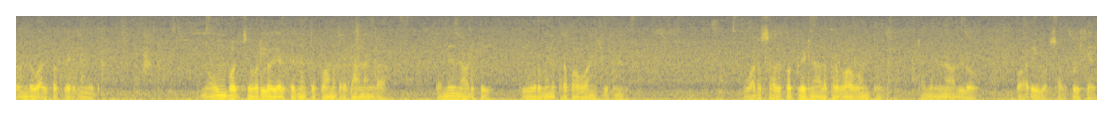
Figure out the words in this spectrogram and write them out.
రెండవ అల్పపీడనం ఇది. నవంబర్ చివరిలో ఏర్పడిన తుఫాను ప్రధానంగా తమిళనాడుపై తీవ్రమైన ప్రభావాన్ని చూపింది. వర్ష అల్పపీడనాల ప్రభావంతో తమిళనాడులో భారీ వర్షాలు కురిశాయి.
